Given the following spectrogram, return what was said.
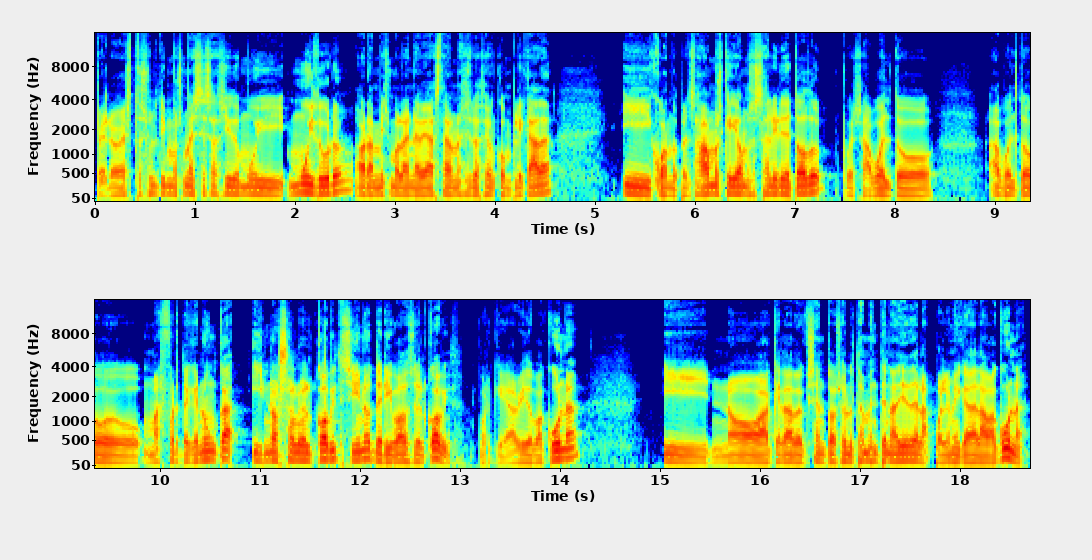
pero estos últimos meses ha sido muy, muy duro, ahora mismo la NBA está en una situación complicada y cuando pensábamos que íbamos a salir de todo, pues ha vuelto, ha vuelto más fuerte que nunca y no solo el COVID, sino derivados del COVID, porque ha habido vacuna y no ha quedado exento absolutamente nadie de la polémica de la vacuna.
